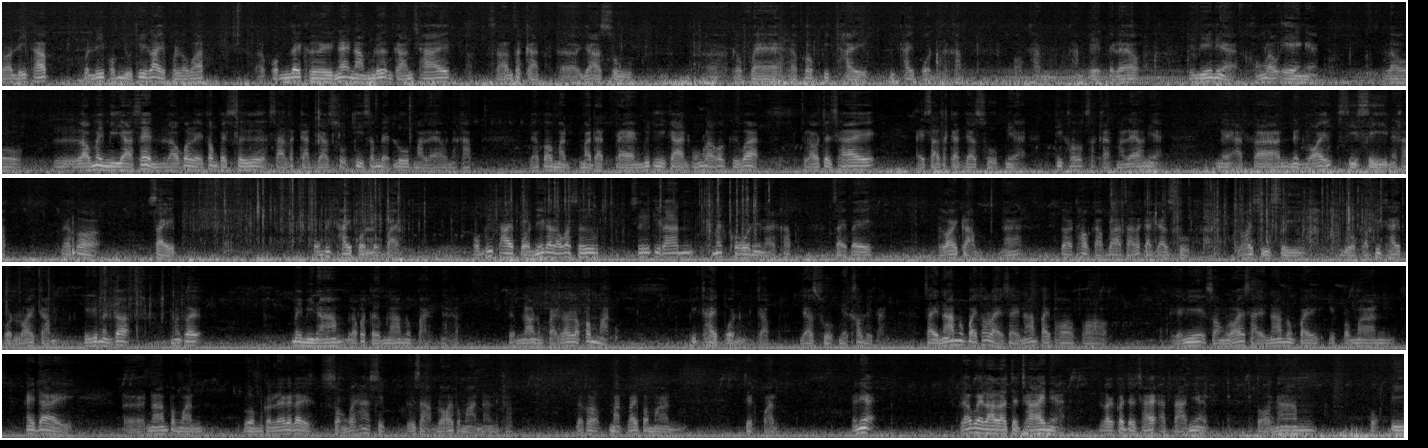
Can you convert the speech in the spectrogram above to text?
สวัสดีครับ วันนี้ผมอยู่ที่ไร่พลวัตผมได้เคยแนะนำเรื่องการใช้สารสกัดยาสูบกาแฟแล้วก็พริกไทยพริกไทยป่นนะครับออกทางทางเพจไปแล้ว ทีนี้เนี่ยของเราเองเนี่ยเราเราไม่มียาเส้น เราก็เลยต้องไปซื้อสารสกัดยาสูบที่สำเร็จรูปมาแล้วนะครับ แล้วก็มามาดัดแปลงวิธีการของเราก็คือว่าเราจะใช้ไอสารสกัดยาสูบเนี่ยที่เขาสกัดมาแล้วเนี่ยในอัตรา100ซีซีนะครับ แล้วก็ ใส่ผงพริกไทยป่นลงไปผงพริกไทยป่นนี้ก็เราก็ซื้อซื้อที่ร้านแมคโครนี่นะครับ ใส่ไปร้อยกรัมนะก็เท่ากับว่าสารสกัดยาสูบร้อยซีซีบวกกับพริกไทยป่นร้อยกรัมทีนี้มันก็มันก็ไม่มีน้ำเราก็เติมน้ำลงไปนะครับ เติมน้ำลงไปแล้วเราก็หมักพริกไทยป่นกับยาสูบเนี่ยเข้าด้วยกัน ใส่น้ำลงไปเท่าไหร่ใส่น้ำไปพอพออย่างนี้ 200 ใส่น้ำลงไปอีกประมาณให้ได้น้ำประมาณ รวมกันแล้วก็ได้ 250 หรือ 300 ประมาณนั้นนะครับ แล้วก็หมักไว้ประมาณ 7 วันอันนี้แล้วเวลาเราจะใช้เนี่ยเราก็จะใช้อัตราเนี่ยต่อน้ำ6ปี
